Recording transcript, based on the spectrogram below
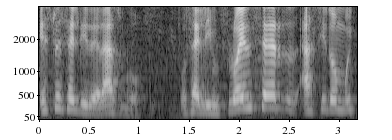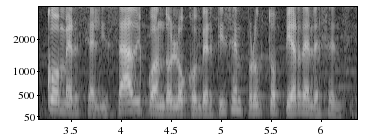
esto es el liderazgo. O sea, el influencer ha sido muy comercializado y cuando lo convertís en producto pierde la esencia.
